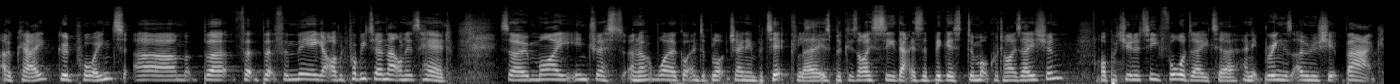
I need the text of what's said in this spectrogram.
Okay, good point. Um, but for, but for me, I would probably turn that on its head. So my interest and why I got into blockchain in particular is because I see that as the biggest democratization opportunity for data, and it brings ownership back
